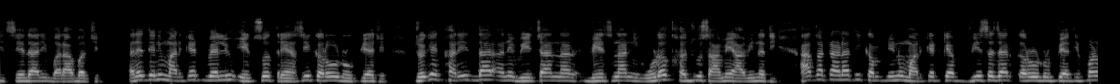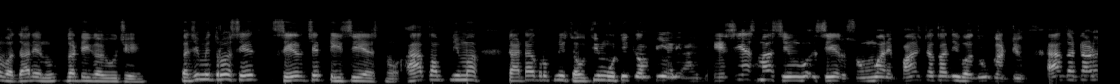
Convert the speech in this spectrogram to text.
હિસ્સેદારી બરાબર છે અને તેની માર્કેટ વેલ્યુ એકસો કરોડ રૂપિયા છે. જોકે ખરીદદાર અને વેચાનાર, વેચનારની ઓળખ હજુ સામે આવી નથી. આ ઘટાડાથી કંપનીનું માર્કેટ કેપ વીસ કરોડ રૂપિયાથી પણ વધારેનું ઘટી ગયું છે. પછી મિત્રો શેર શેર છે ટીસીએસ નો. આ કંપનીમાં ટાટા ગ્રુપની સૌથી મોટી કંપની અને એસીએસમાં શેર સોમવારે પાંચ ટકાથી વધુ ઘટ્યું. આ ઘટાડો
